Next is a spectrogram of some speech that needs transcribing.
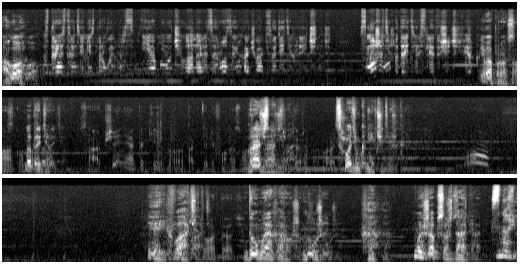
Алло, Здравствуйте, мистер Уинтерс. Я получила анализы розы и хочу обсудить их лично. Сможете подойти в следующий четверг? не вопрос. Так, Мы придем. Сообщения какие-то. Так, телефоны звонят. Врач звонила. врач. Сходим к ней в четверг. О, Эй, хватит. Думай о хорошем. Ну же. Ха, Мы же обсуждали. Знаю.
